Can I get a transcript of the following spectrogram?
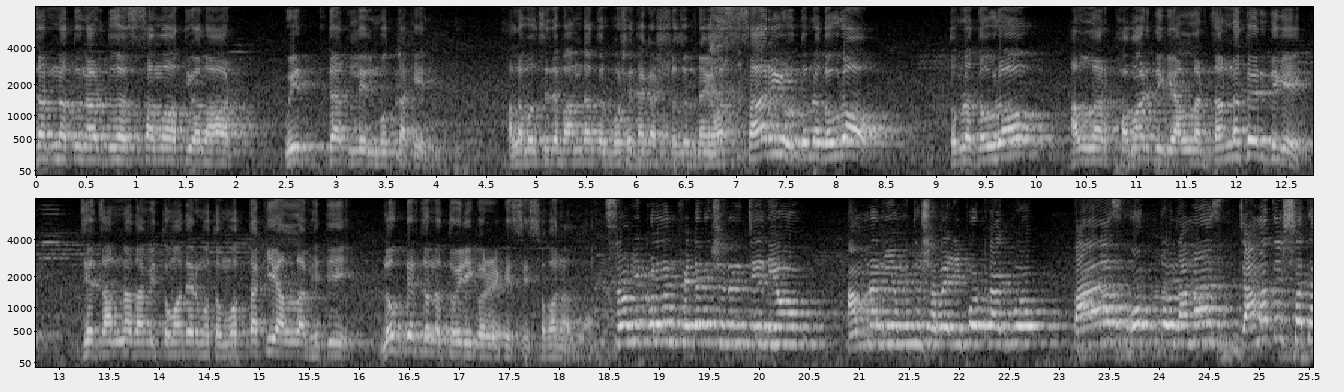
জান্নাতুন আরদুহাস সামাওয়াতি ওয়াল আরদ উইদ্দাত লিল মুত্তাকিন। আল্লাহ বলছে যে, বান্দা, তোর বসে থাকার সুযোগ নাই। অসারিও তোমরা দৌড়াও। তোমরা দৌড়াও আল্লাহর ক্ষমার দিকে, আল্লাহর জান্নাতের দিকে। যে জান্নাত আমি তোমাদের মতো মোত্তাকি, আল্লাহ ভীতি লোকদের জন্য তৈরি করে রেখেছি সোবান আল্লাহ শ্রমিক কল্যাণ ফেডারেশনের যে নিয়ম, আমরা নিয়মিত সবাই রিপোর্ট রাখব। পাঁচ ওক্ত নামাজ জামাতের সাথে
